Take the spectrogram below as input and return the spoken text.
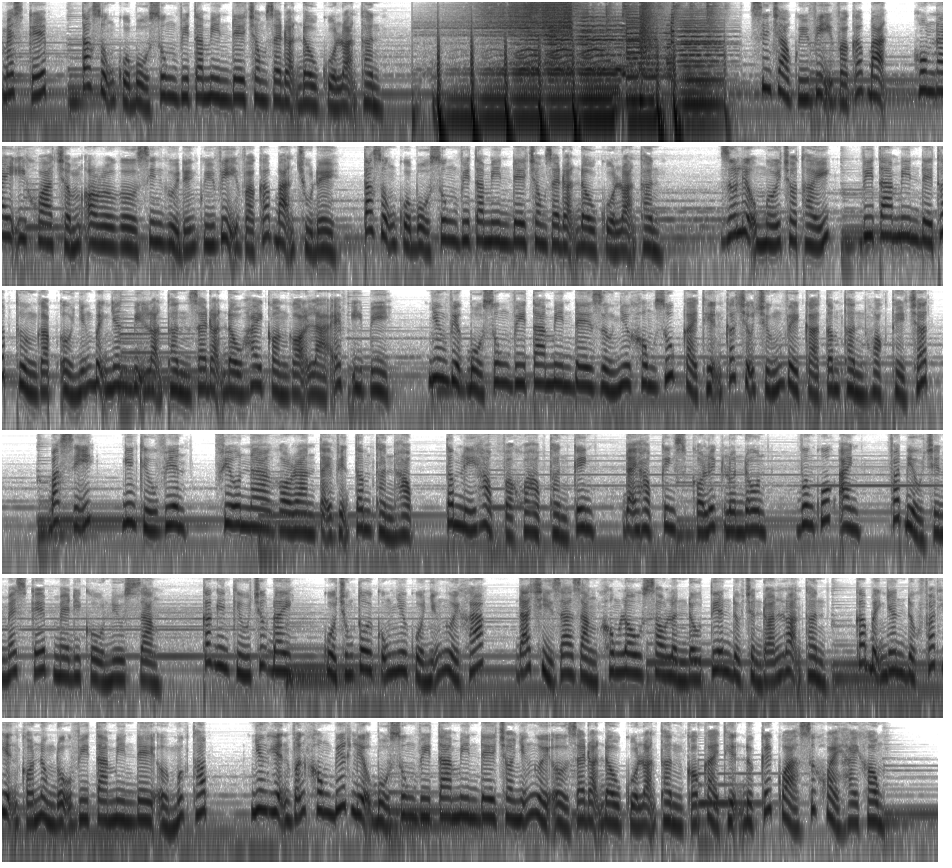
Medscape, tác dụng của bổ sung vitamin D trong giai đoạn đầu của loạn thần. Xin chào quý vị và các bạn, hôm nay y khoa.org xin gửi đến quý vị và các bạn chủ đề Tác dụng của bổ sung vitamin D trong giai đoạn đầu của loạn thần. Dữ liệu mới cho thấy, vitamin D thấp thường gặp ở những bệnh nhân bị loạn thần giai đoạn đầu hay còn gọi là FEP. Nhưng việc bổ sung vitamin D dường như không giúp cải thiện các triệu chứng về cả tâm thần hoặc thể chất. Bác sĩ, nghiên cứu viên Fiona Goran tại Viện Tâm Thần học, Tâm lý học và Khoa học Thần kinh, Đại học King's College London, Vương quốc Anh, phát biểu trên Medscape Medical News rằng các nghiên cứu trước đây của chúng tôi cũng như của những người khác đã chỉ ra rằng không lâu sau lần đầu tiên được chẩn đoán loạn thần, các bệnh nhân được phát hiện có nồng độ vitamin D ở mức thấp. Nhưng hiện vẫn không biết liệu bổ sung vitamin D cho những người ở giai đoạn đầu của loạn thần có cải thiện được kết quả sức khỏe hay không.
